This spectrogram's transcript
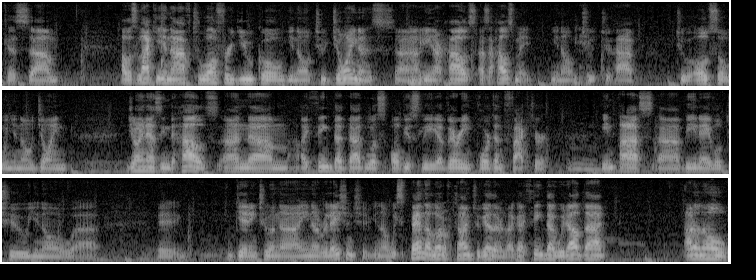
because. Um, I was lucky enough to offer Yuko, you know, to join us uh, Mhm. in our house as a housemate, you know, Mhm. to, to have, to also, when you know, join, join us in the house. And um, I think that that was obviously a very important factor in us uh, being able to, you know, uh, uh, get into an, uh, in a relationship. You know, we spend a lot of time together. Like I think that without that, I don't know,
